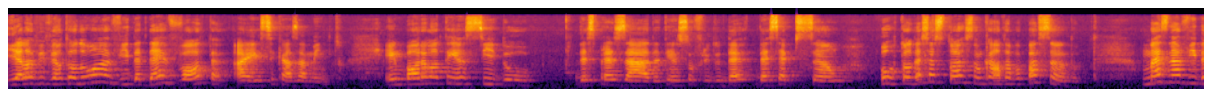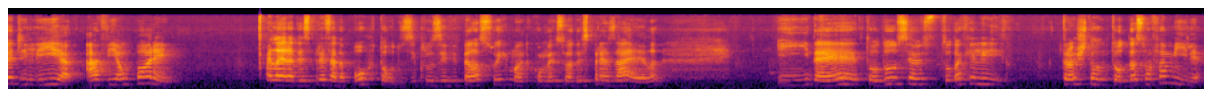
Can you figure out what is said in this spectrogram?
E ela viveu toda uma vida devota a esse casamento. Embora ela tenha sido desprezada, tenha sofrido de decepção por toda essa situação que ela estava passando. Mas na vida de Lia havia um porém. Ela era desprezada por todos, inclusive pela sua irmã que começou a desprezar ela. E, né, todo o seu todo aquele transtorno todo da sua família.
